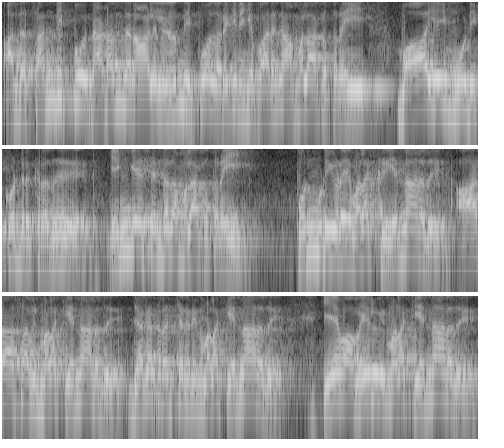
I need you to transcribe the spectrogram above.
அந்த சந்திப்பு நடந்த நாளிலிருந்து இப்போது வரைக்கும் நீங்கள் பாருங்கள் அமலாக்கத்துறை வாயை மூடிக்கொண்டிருக்கிறது. எங்கே சென்றது அமலாக்கத்துறை? பொன்முடியுடைய வழக்கு என்னானது? ஆராசாவின் வழக்கு என்னானது? ஜெகத் ரட்சகரின் வழக்கு என்னானது? ஏவா வேலுவின் வழக்கு என்னானது?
